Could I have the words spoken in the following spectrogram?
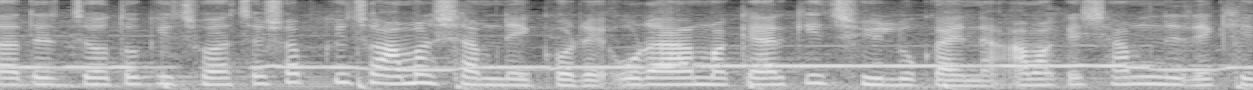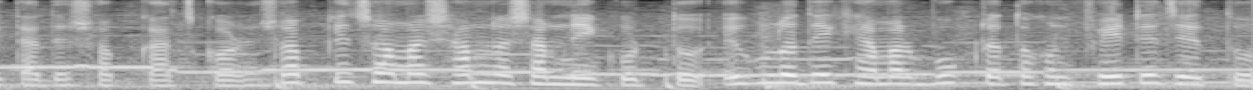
তাদের যত কিছু আছে, সবকিছু আমার সামনেই করে। ওরা আমাকে আর কিছুই লুকায় না, আমাকে সামনে রেখেই তাদের সব কাজ করে। সবকিছু আমার সামনাসামনিই করতো। এগুলো দেখে আমার বুকটা তখন ফেটে যেত।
